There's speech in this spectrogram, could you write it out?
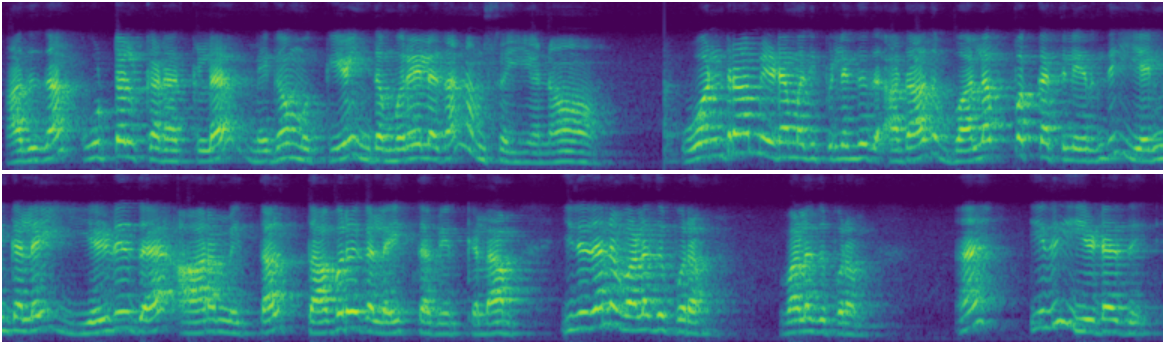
அதுதான் கூட்டல் கணக்கில் மிக முக்கியம். இந்த முறையில் தான் நாம் செய்யணும். ஒன்றாம் இடமதிப்பிலிருந்து அதாவது வலப்பக்கத்திலிருந்து எண்களை எழுத ஆரம்பித்தால் தவறுகளை தவிர்க்கலாம். இதுதானே வலதுபுறம்? வலதுபுறம். ஆ? இது இடது.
